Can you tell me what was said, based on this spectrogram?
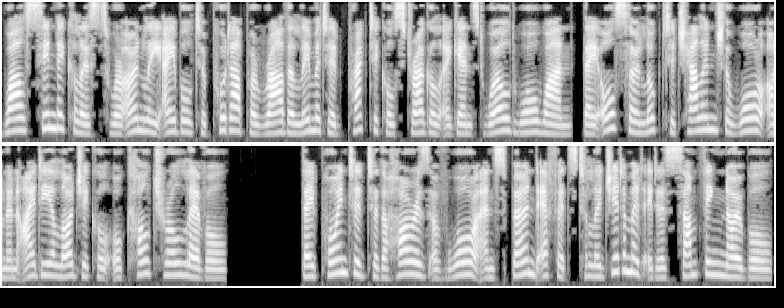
While syndicalists were only able to put up a rather limited practical struggle against World War I, they also looked to challenge the war on an ideological or cultural level. They pointed to the horrors of war and spurned efforts to legitimate it as something noble.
